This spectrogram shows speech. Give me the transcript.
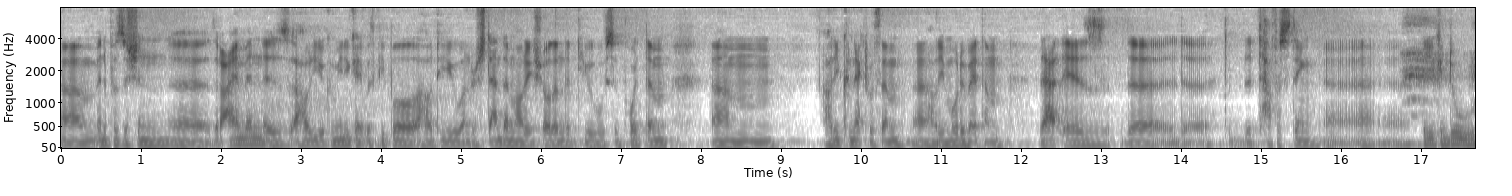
Um, in a position uh, that I am in is how do you communicate with people? How do you understand them? How do you show them that you support them? Um, how do you connect with them? Uh, how do you motivate them? That is the the, the, the toughest thing uh, uh, that you can do,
